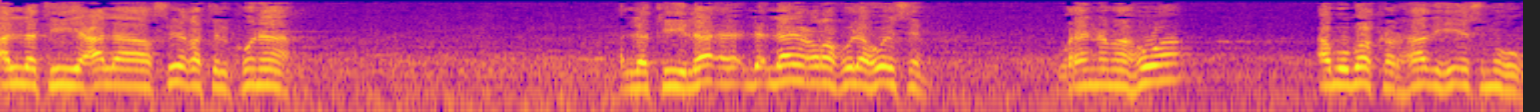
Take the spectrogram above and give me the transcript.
التي على صيغة الكنى التي لا, لا يعرف له اسم وإنما هو أبو بكر هذه اسمه.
